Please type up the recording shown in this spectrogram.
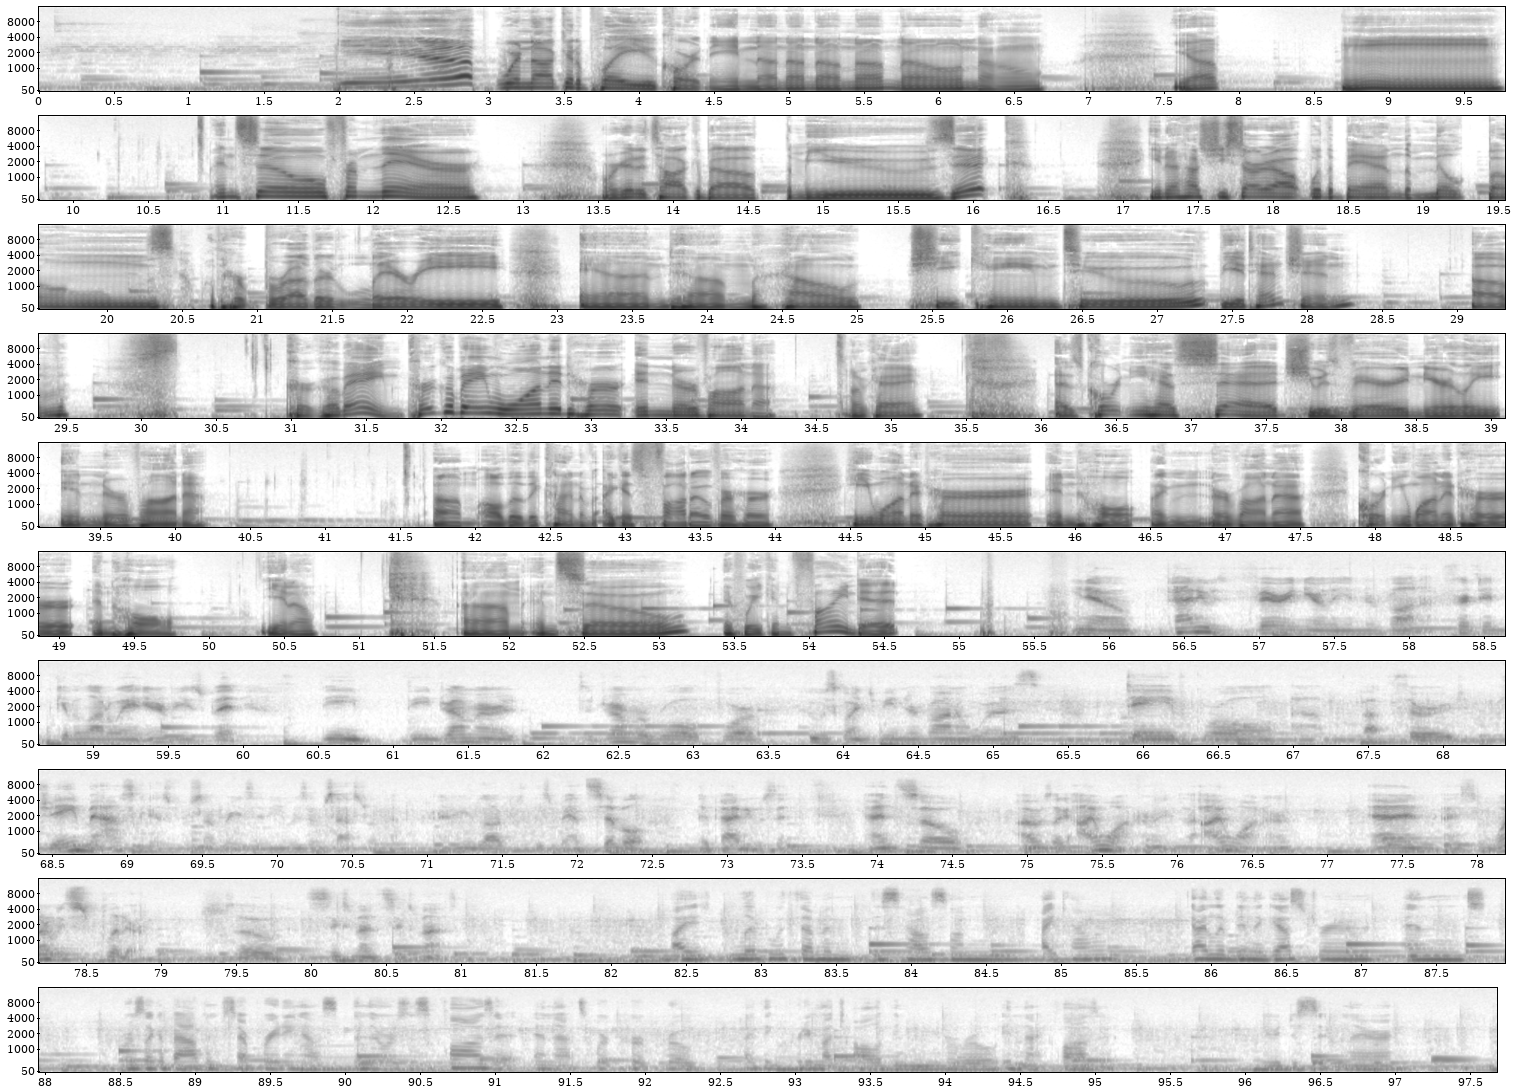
Yep. We're not going to play you, Courtney. No, no, no, no, no, no. Yep. Mm. And so from there, we're going to talk about the music. You know how she started out with a band, the Milk Bones, with her brother Larry, and um, how she came to the attention of Kurt Cobain. Kurt Cobain wanted her in Nirvana. Okay. As Courtney has said, she was very nearly in Nirvana. Um, although they kind of, I guess, fought over her. He wanted her in Hole in Nirvana. Courtney wanted her in Hole. You know. Um, and so, if we can find it, you know, Patty was very nearly in Nirvana. Kurt didn't give a lot away in interviews, but the the drummer the drummer role for who was going to be Nirvana was Dave Grohl, um, about third. Jay Mascis, for some reason, he was obsessed with him, and he loved this band Sybil that Patty was in. And so I was like, I want her. He said, I want her. And I said, why don't we split her? So six months, six months. I lived with them in this house on Hightower. I lived in the guest room, and was like a bathroom separating us, and there was this closet, and that's where Kurt wrote, I think, pretty much all of In Utero in that closet. He would just sit in there,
